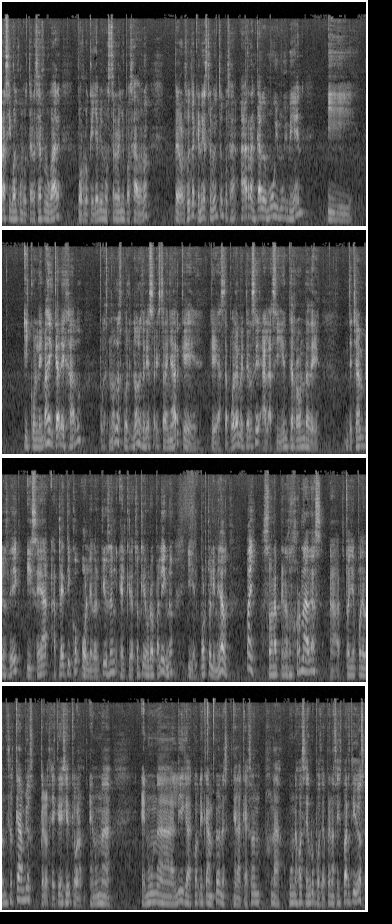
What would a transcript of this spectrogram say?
así igual como tercer lugar, por lo que ya había mostrado el año pasado, ¿no? Pero resulta que en este momento pues, ha, arrancado muy, muy bien y, y, con la imagen que ha dejado, pues no nos, no nos debería extrañar que, que hasta pueda meterse a la siguiente ronda de, de Champions League y sea Atlético o Leverkusen el que toque Europa League, ¿no? Y el Porto eliminado. Vaya, son apenas dos jornadas, ah, todavía puede haber muchos cambios, pero sí hay que decir que, bueno, en una, en una liga de campeones en la que son una, una fase de grupos de apenas seis partidos,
